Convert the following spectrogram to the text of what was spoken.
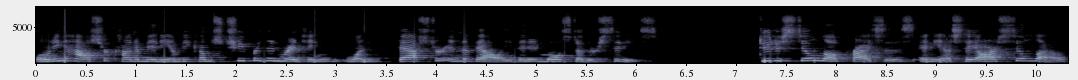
Owning a house or condominium becomes cheaper than renting one faster in the valley than in most other cities. Due to still low prices, and yes, they are still low,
